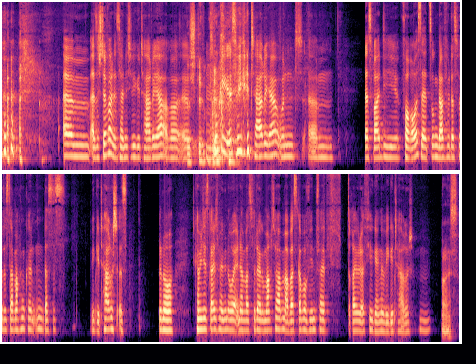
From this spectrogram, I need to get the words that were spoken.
ähm, also Stefan ist ja nicht Vegetarier, aber äh, Das stimmt. Cookie ist Vegetarier und ähm, das war die Voraussetzung dafür, dass wir das da machen könnten, dass es vegetarisch ist. Genau. Ich kann mich jetzt gar nicht mehr genau erinnern, was wir da gemacht haben, aber es gab auf jeden Fall drei oder vier Gänge vegetarisch. Hm. Nice.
